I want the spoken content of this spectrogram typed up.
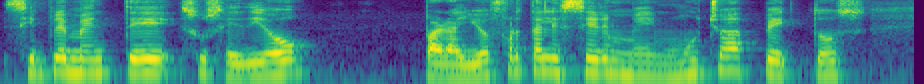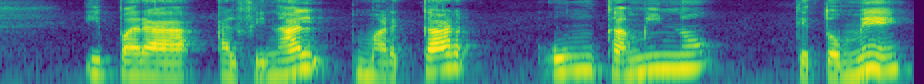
simplemente sucedió para yo fortalecerme en muchos aspectos y para al final marcar un camino que tomé,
